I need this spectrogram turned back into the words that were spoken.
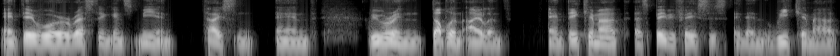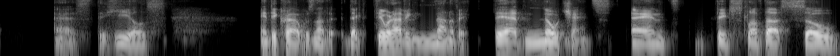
and they were wrestling against me and Tyson and we were in Dublin, Ireland, and they came out as baby faces, and then we came out as the heels. And the crowd was not like they were having none of it. They had no chance, and they just loved us. So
